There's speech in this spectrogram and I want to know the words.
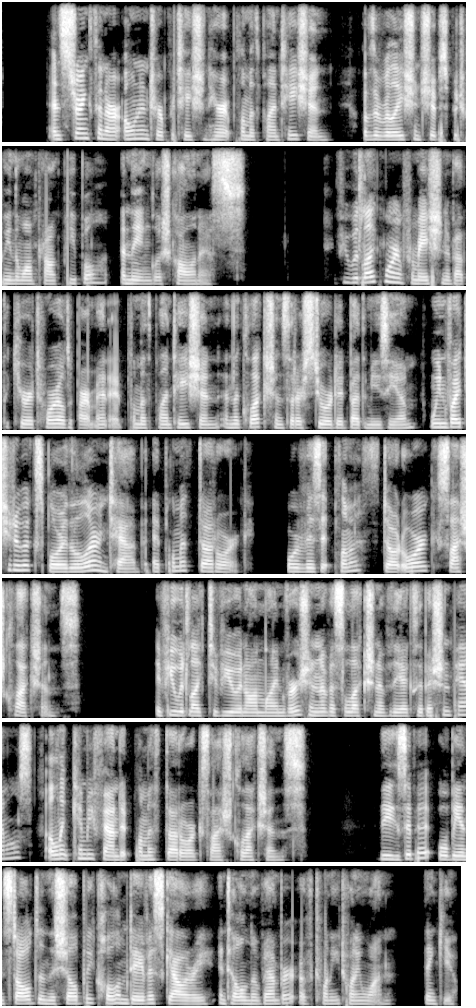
and strengthen our own interpretation here at Plimoth Plantation of the relationships between the Wampanoag people and the English colonists. If you would like more information about the curatorial department at Plimoth Plantation and the collections that are stewarded by the museum, we invite you to explore the Learn tab at plimoth.org or visit plimoth.org/collections. If you would like to view an online version of a selection of the exhibition panels, a link can be found at plimoth.org/collections. The exhibit will be installed in the Shelby Cullom Davis Gallery until November of 2021. Thank you.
